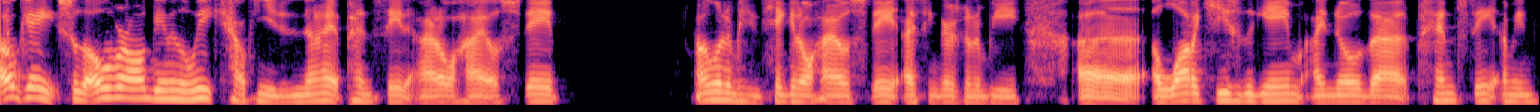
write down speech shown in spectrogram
Okay, so the overall game of the week, how can you deny it? Penn State at Ohio State. I'm going to be taking Ohio State. I think there's going to be uh, a lot of keys to the game. I know that Penn State, I mean,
